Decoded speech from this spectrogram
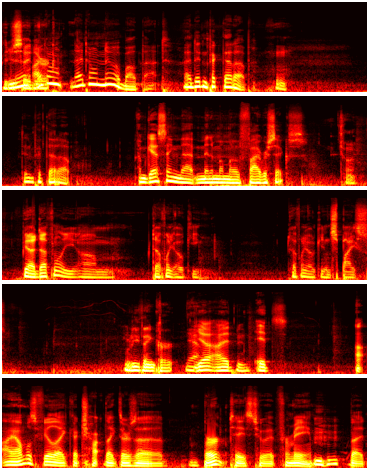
Did you No, say, I don't. I don't know about that. I didn't pick that up. Hmm. Didn't pick that up. I'm guessing that minimum of five or six. Okay. Yeah, definitely. Um, definitely oaky. Definitely oaky and spice. What do you think, Kurt? Yeah, I it's I, I almost feel like a char like there's a burnt taste to it for me. Mm-hmm. But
